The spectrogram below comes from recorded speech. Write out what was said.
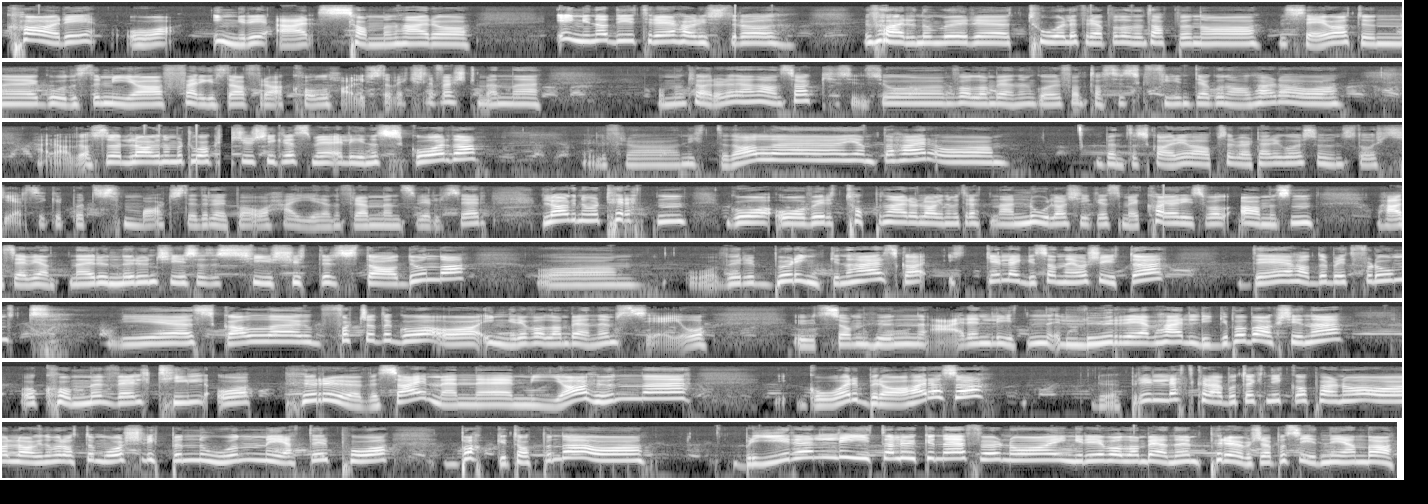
Kari og Ingrid er sammen her, og ingen av de tre har lyst til å være nummer eh, to eller tre på denne etappen. Og vi ser jo at hun eh, godeste Mia Fergestad fra Koll har lyst til å veksle først. Men uh, om hun klarer det, det er en annen sak. Syns jo Vollan Benum går fantastisk fint diagonal her, da. Og her har vi også lag nummer to Akershus skikrets med Eline Skaar, da. Eller fra Nittedal, uh, jente her. Og Bente Skari var observert her i går, så hun står helt sikkert på et smart sted i løypa og heier henne frem mens vi ser lag nummer 13 gå over toppen her. Og lag nummer 13 er Nordland skikrets med Kaja Risvold Amundsen. Og her ser vi jentene runde rundt skiskytterstadion, da. Og over blinkene her skal ikke legge seg ned og skyte. Det hadde blitt for dumt. Vi skal eh, fortsette å gå, og Ingrid Vollan Benum ser jo ut som hun er en liten lur rev her. Ligger på bakskinnet og kommer vel til å prøve seg. Men eh, Mia, hun eh, går bra her, altså. Løper i lett klæboteknikk opp her nå, og lag nummer åtte må slippe noen meter på bakketoppen, da. Og blir en lita luke ned før nå Ingrid Vollan Benum prøver seg på siden igjen, da.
